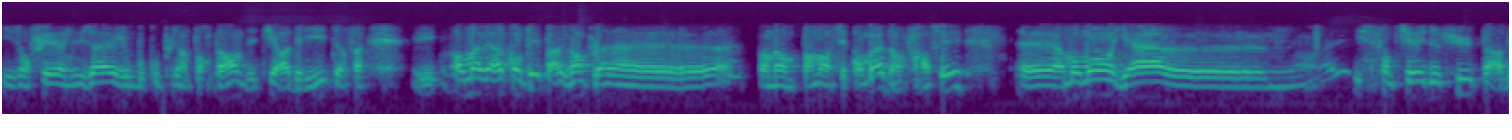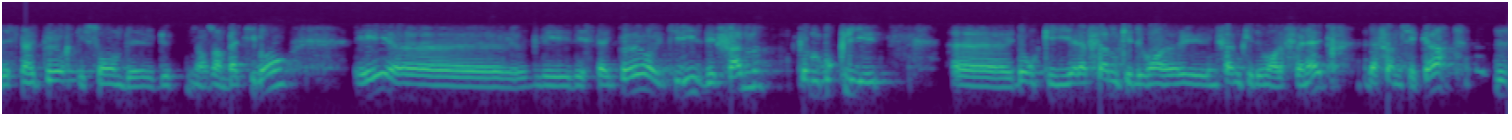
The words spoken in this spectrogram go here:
ils ont fait un usage beaucoup plus important des tirs d'élite. Enfin, on m'avait raconté, par exemple, pendant pendant ces combats, dans le français, à un moment, il y a ils se font tirer dessus par des snipers qui sont dans un bâtiment et euh, les, les, snipers utilisent des femmes comme boucliers. Euh, donc il y a la femme qui est devant une femme qui est devant la fenêtre, la femme s'écarte, le,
